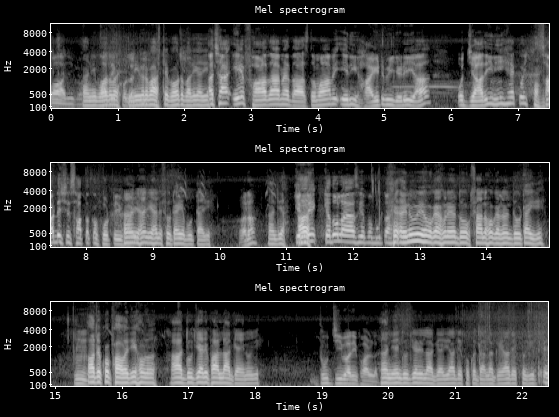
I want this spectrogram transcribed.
ਵਾਹ ਜੀ ਵਾਹ। ਹਾਂਜੀ ਆਹ ਬਹੁਤ ਦੇਖੋ ਲੀਵਰ ਲੱਗੀ। ਵਾਸਤੇ ਬਹੁਤ ਵਧੀਆ ਜੀ। ਅੱਛਾ ਇਹ ਫਲ ਦਾ ਮੈਂ ਦੱਸ ਦਵਾਂ ਵੀ ਇਹਦੀ ਹਾਈਟ ਵੀ ਜਿਹੜੀ ਆ ਉਹ ਜ਼ਿਆਦੀ ਨਹੀਂ ਹੈ ਕੋਈ 6.5 7 ਫੁੱਟ ਹੀ ਹਾਂਜੀ ਹਾਂਜੀ ਹਾਲੇ ਛੋਟਾ ਜਿਹਾ ਬੂਟਾ ਜੀ। ਹਨਾ? ਹਾਂਜੀ। ਆਹ- ਕਿੰਨੇ ਕਦੋਂ ਲਾਇਆ ਸੀ ਆਪਾਂ ਬੂਟਾ? ਇਹਨੂੰ ਵੀ ਹੋ ਗਿਆ ਹੁਣ 2 ਸਾਲ ਹੋ ਗਏ ਨੇ 2 2.5 ਜੀ। ਹੂੰ। ਆ ਦੇਖੋ ਫਲ ਜੀ ਹੁਣ ਆ ਦੂਜੇ ਵਾਲੀ ਫਲ ਲੱਗ ਗਿਆ ਇਹਨੂੰ ਜੀ। ਦੂਜੀ ਵਾਰੀ ਫਲ ਲੱਗਾ। ਹਾਂਜੀ ਹਾਂਜੀ, ਦੂਜੇ ਵਾਲੀ ਲੱਗ ਗਿਆ ਜੀ। ਆ ਦੇਖੋ ਕਿੱਦਾਂ ਲੱਗਿਆ ਆ ਦੇਖੋ ਜੀ ਇਹ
